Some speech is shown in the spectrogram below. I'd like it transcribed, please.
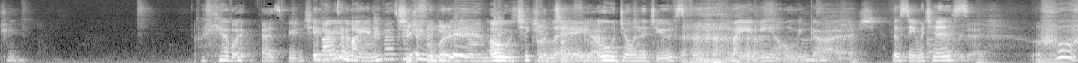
chain. yeah, what fast food chain? If I was you? a Miami fast food chain, I'd be Chick-fil-A. the Joe and the Oh, Juice. Chick Fil A. Chick-fil-A. Oh, Joe and the Juice from Miami. Oh my gosh, those I think about that sandwiches. Whew,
